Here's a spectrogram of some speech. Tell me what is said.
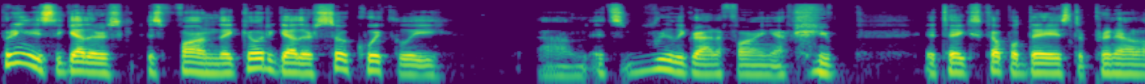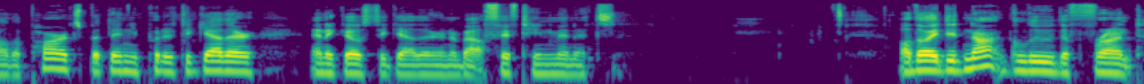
Putting these together is, is fun. They go together so quickly. Um, it's really gratifying after you. It takes a couple days to print out all the parts, but then you put it together and it goes together in about 15 minutes. Although I did not glue the front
